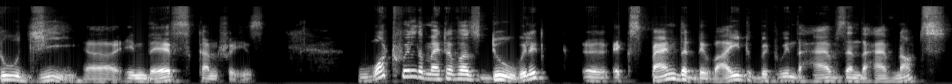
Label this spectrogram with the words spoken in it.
2g uh, in their countries what will the metaverse do? Will it uh, expand the divide between the haves and the have nots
